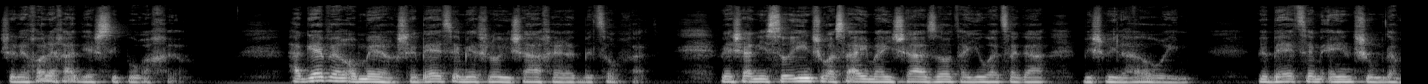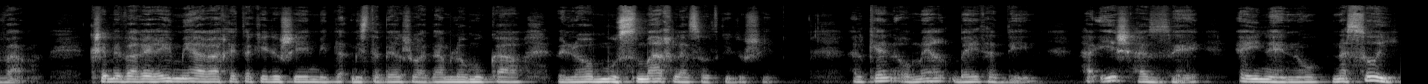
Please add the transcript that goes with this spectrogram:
שלכל אחד יש סיפור אחר. הגבר אומר שבעצם יש לו אישה אחרת בצרפת, ושהנישואין שהוא עשה עם האישה הזאת היו הצגה בשביל ההורים, ובעצם אין שום דבר. כשמבררים מי ערך את הקידושין, מסתבר שהוא אדם לא מוכר ולא מוסמך לעשות קידושין. על כן אומר בית הדין, האיש הזה איננו נשוי.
